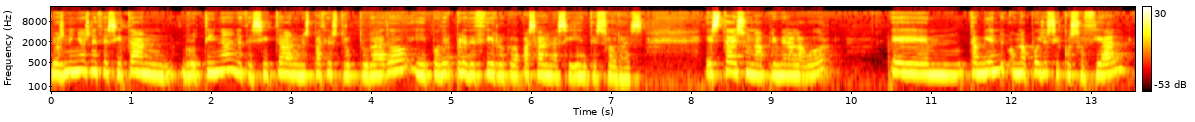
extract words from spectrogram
Los niños necesitan rutina, necesitan un espacio estructurado y poder predecir lo que va a pasar en las siguientes horas. Esta es una primera labor. Eh, también un apoyo psicosocial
